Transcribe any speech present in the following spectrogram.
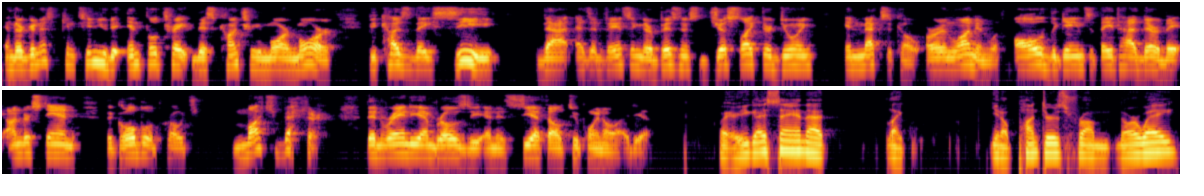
And they're going to continue to infiltrate this country more and more because they see that as advancing their business, just like they're doing in Mexico or in London with all of the games that they've had there. They understand the global approach much better than Randy Ambrosie and his CFL 2.0 idea. Wait, are you guys saying that like you know punters from Norway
